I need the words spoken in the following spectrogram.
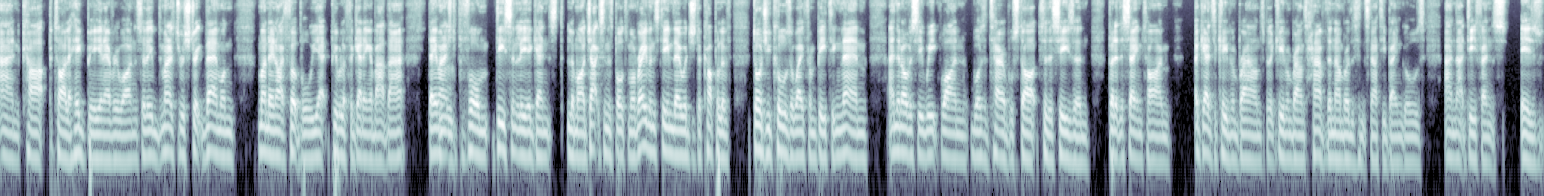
and Kupp, Tyler Higbee, and everyone. So they managed to restrict them on Monday Night Football. Yet people are forgetting about that. They managed mm. to perform decently against Lamar Jackson's Baltimore Ravens team. They were just a couple of dodgy calls away from beating them. And then obviously Week One was a terrible start to the season, but at the same time against the Cleveland Browns. But the Cleveland Browns have the number of the Cincinnati Bengals, and that defense is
